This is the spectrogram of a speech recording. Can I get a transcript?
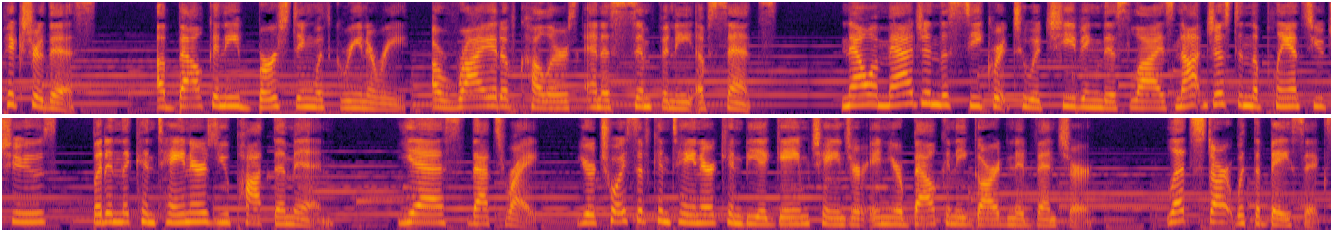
Picture this, a balcony bursting with greenery, a riot of colors, and a symphony of scents. Now imagine the secret to achieving this lies not just in the plants you choose, but in the containers you pot them in. Yes, that's right. Your choice of container can be a game changer in your balcony garden adventure. Let's start with the basics.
